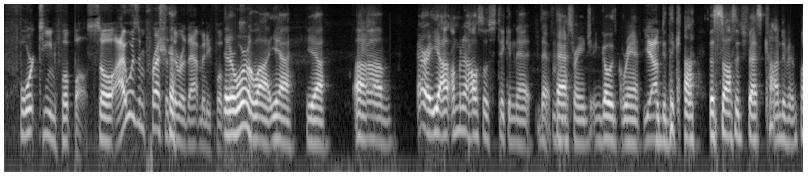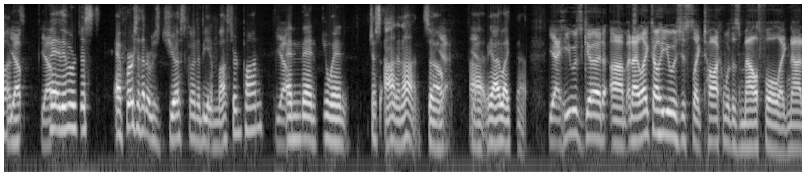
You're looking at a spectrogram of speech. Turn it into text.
14 footballs. So I was impressed that there were that many footballs. There were a lot. Yeah, yeah. Um, all right. Yeah, I'm gonna also stick in that that fast range and go with Grant. Mm-hmm. Who did the con- the sausage fest condiment puns? Yep. Yep. They, they were just at first I thought it was just going to be a mustard pun, Yep. and then he went just on and on. So Yeah, Uh, yeah, I like that. Yeah, he was good. Um, and I liked how he was just like talking with his mouth full, like not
